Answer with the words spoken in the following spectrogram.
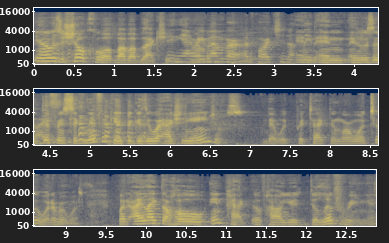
You know, there was a show called Baa Baa Black Sheep. Yeah, I remember, unfortunately. And and it was a different significance because they were actually angels that would protect in World War II, whatever it was. But I like the whole impact of how you're delivering it.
